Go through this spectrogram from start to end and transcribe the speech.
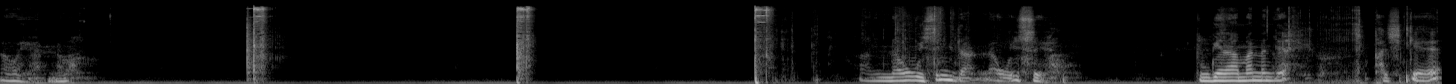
나와요 안 나와. 안 나오고 있습니다. 안 나오고 있어요. 두 개 남았는데 80개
